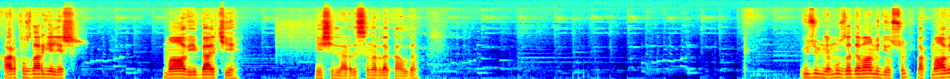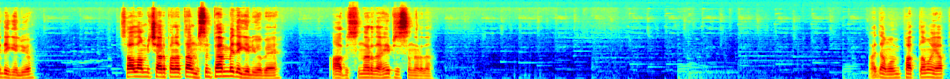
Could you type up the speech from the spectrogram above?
Karpuzlar gelir. Mavi belki. Yeşillerde sınırda kaldı. Üzümle muzla devam ediyorsun. Bak mavi de geliyor. Sağlam bir çarpan atar mısın? Pembe de geliyor be. Abi sınırda. Hepsi sınırda. Hadi ama bir patlama yap.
